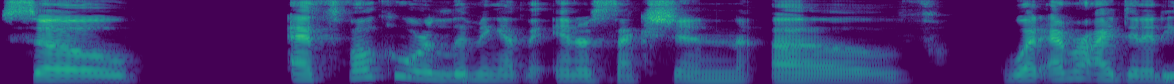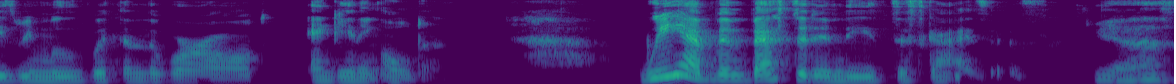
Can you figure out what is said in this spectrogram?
So as folk who are living at the intersection of whatever identities we move within the world and getting older, we have invested in these disguises. Yes.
